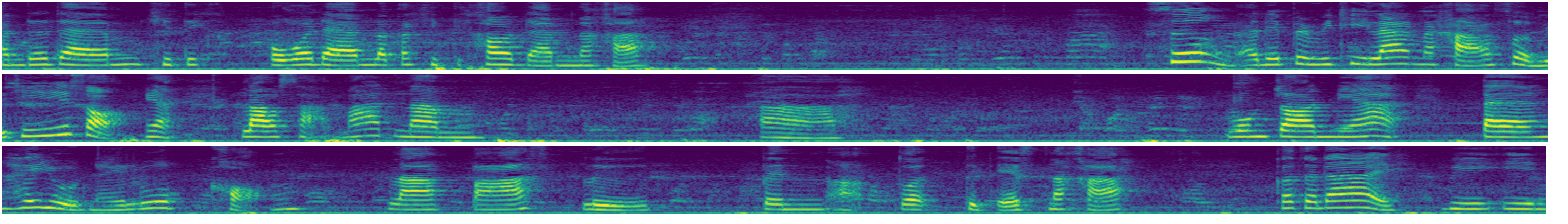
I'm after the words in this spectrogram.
under dam critical over dam แล้วก็ critical dam นะคะ ซึ่งอันนี้เป็นวิธีแรกนะคะ ส่วนวิธีที่สองเนี่ยเราสามารถนำวงจรเนี้ยแปลงให้อยู่ในรูปของลาปาสหรือเป็นตัวติด S นะคะ ก็จะได้ v in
